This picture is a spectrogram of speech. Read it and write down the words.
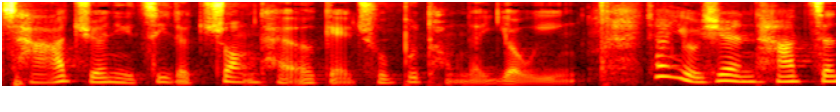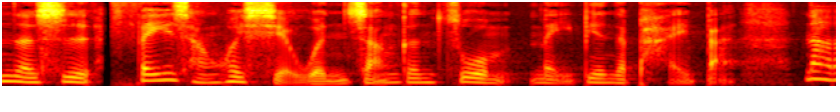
察觉你自己的状态而给出不同的诱因。像有些人他真的是非常会写文章跟做美编的排版，那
